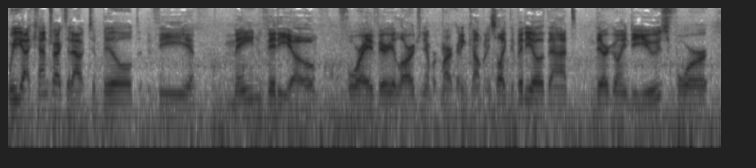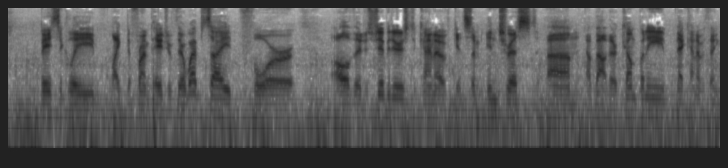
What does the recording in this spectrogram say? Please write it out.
We got contracted out to build the main video for a very large network marketing company. So, like the video that they're going to use for basically like the front page of their website for all of their distributors to kind of get some interest um, about their company, that kind of a thing.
